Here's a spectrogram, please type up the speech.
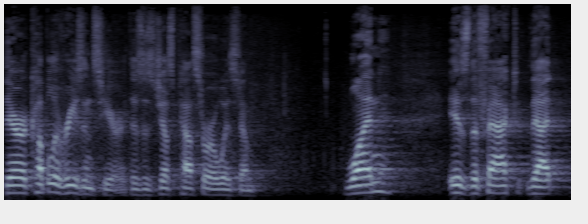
There are a couple of reasons here. This is just pastoral wisdom. One is the fact that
